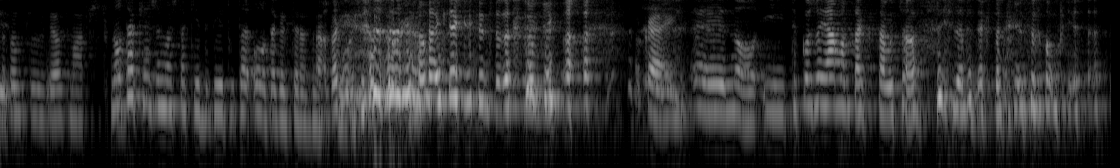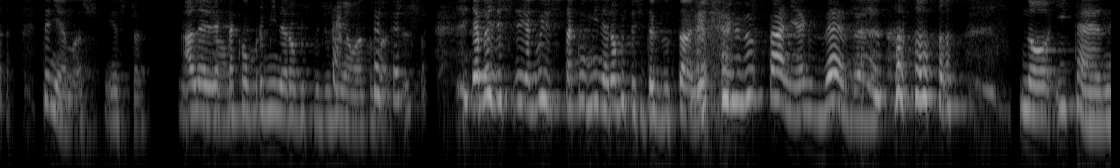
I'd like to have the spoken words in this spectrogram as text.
Co to z lwia zmarszczka? No takie, że masz takie dwie tutaj, o tak jak teraz masz tak jak tak jak ty teraz robiłaś. Okej. E, No i tylko, że ja mam tak cały czas, nawet jak tak nie zrobię. Ty nie masz jeszcze. Ale jak taką minę robisz, będziesz miała, zobaczysz. Jak będziesz, jak będziesz taką minę robić, to ci tak zostanie. Tak zostanie, jak zezem. No i ten,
